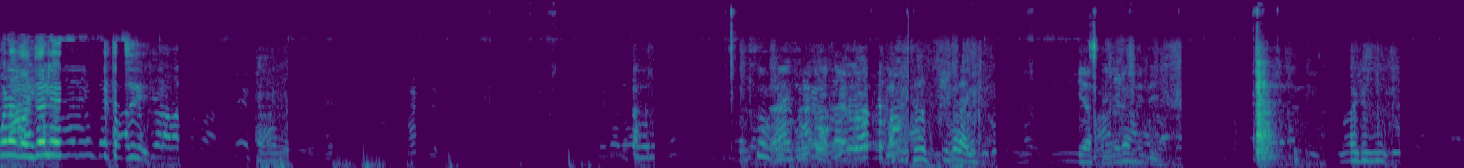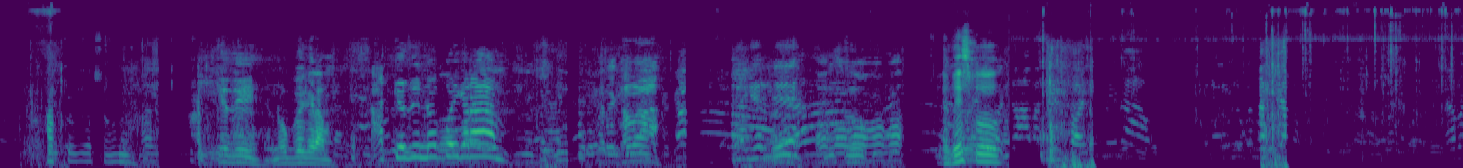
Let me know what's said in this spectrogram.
পুরো গঞ্জালি দেখতেছি কেজি আট কেজি একশো আট কেজি নব্বই গ্রাম।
